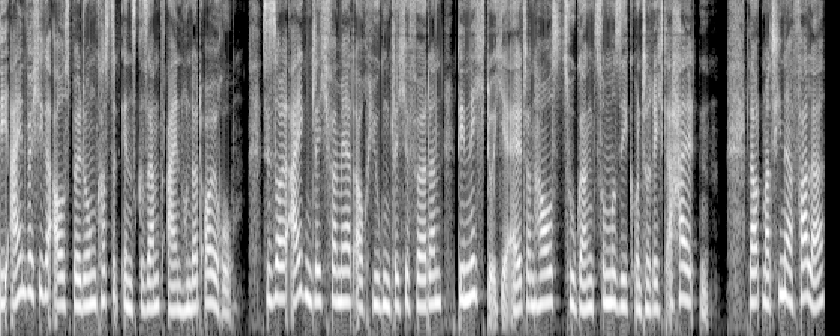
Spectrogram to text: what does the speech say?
Die einwöchige Ausbildung kostet insgesamt 100 Euro. Sie soll eigentlich vermehrt auch Jugendliche fördern, die nicht durch ihr Elternhaus Zugang zum Musikunterricht erhalten. Laut Martina Faller,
